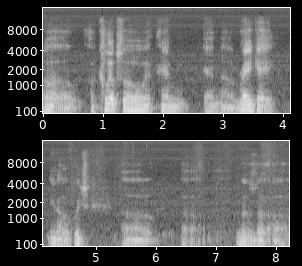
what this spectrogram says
calypso and and, and uh, reggae. You know, which uh, uh, was uh,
